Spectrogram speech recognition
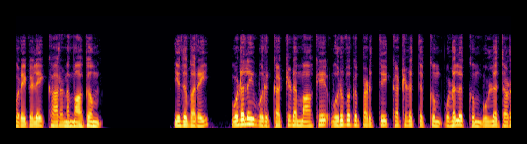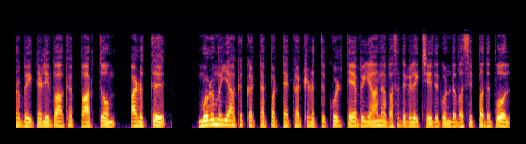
குறைகளே காரணமாகும். இதுவரை உடலை ஒரு கட்டிடமாக உருவகப்படுத்தி கட்டிடத்துக்கும் உடலுக்கும் உள்ள தொடர்பை தெளிவாக பார்த்தோம். அடுத்து முழுமையாக கட்டப்பட்ட கட்டிடத்துக்குள் தேவையான வசதிகளைச் செய்து கொண்டு வசிப்பது போல்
